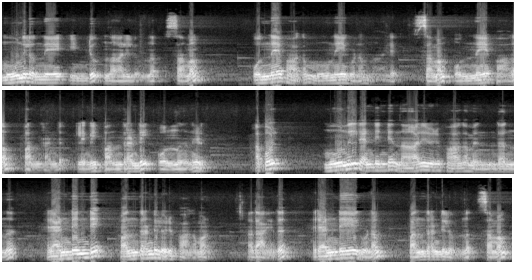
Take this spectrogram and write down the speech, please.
മൂന്നിലൊന്നേ ഇന്റു നാലിലൊന്ന് സമം ഒന്നേ ഭാഗം മൂന്നേ ഗുണം നാല് സമം ഒന്നേ ഭാഗം പന്ത്രണ്ട് അല്ലെങ്കിൽ പന്ത്രണ്ടിൽ ഒന്ന് എന്ന് എഴുതും. അപ്പോൾ മൂന്നിൽ രണ്ടിന്റെ നാലിലൊരു ഭാഗം എന്തെന്ന് രണ്ടിന്റെ പന്ത്രണ്ടിൽ ഒരു ഭാഗമാണ്. അതായത് രണ്ടേ ഗുണം പന്ത്രണ്ടിൽ ഒന്ന് സമം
